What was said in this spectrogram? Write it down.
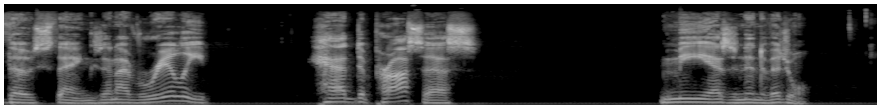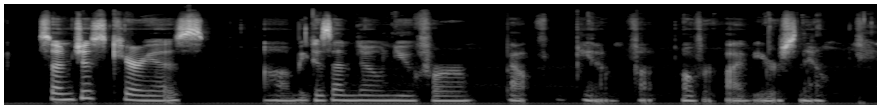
those things and i've really had to process me as an individual So I'm just curious um, because I've known you for about, you know, f- over five years now.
